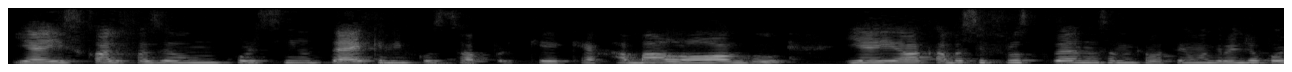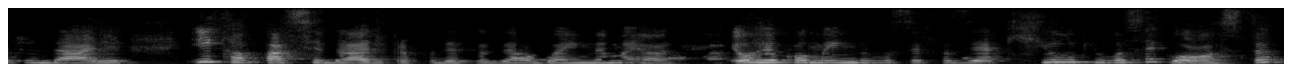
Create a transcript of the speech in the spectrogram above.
e aí escolhe fazer um cursinho técnico só porque quer acabar logo. E aí ela acaba se frustrando, sendo que ela tem uma grande oportunidade e capacidade para poder fazer algo ainda maior. Eu recomendo você fazer aquilo que você gosta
